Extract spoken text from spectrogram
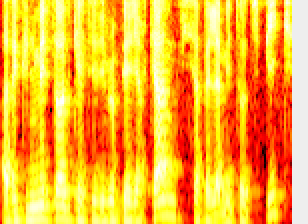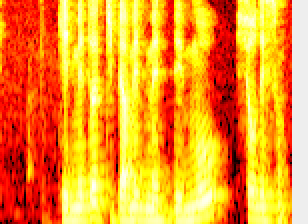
avec une méthode qui a été développée à l'IRCAM, qui s'appelle la méthode Speak, qui est une méthode qui permet de mettre des mots sur des sons.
